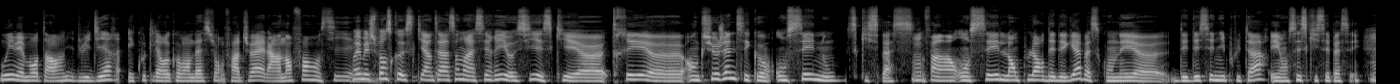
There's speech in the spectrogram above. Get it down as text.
Oui, mais bon, t'as envie de lui dire, écoute les recommandations. Enfin, tu vois, elle a un enfant aussi. Ouais, mais je pense que ce qui est intéressant dans la série aussi et ce qui est euh, très euh, anxiogène, c'est qu'on sait nous ce qui se passe. Mm. Enfin, on sait l'ampleur des dégâts parce qu'on est euh, des décennies plus tard et on sait ce qui s'est passé. Mm.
